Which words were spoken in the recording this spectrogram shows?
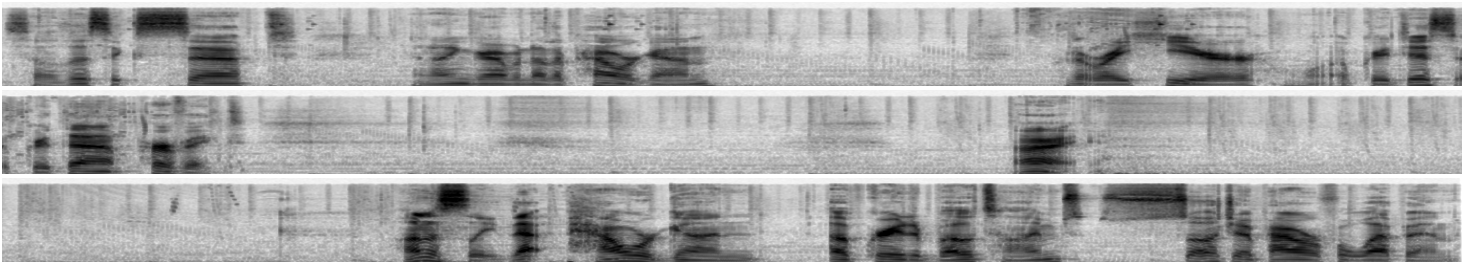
Sell this, accept. And I can grab another power gun. Put it right here. We'll upgrade this, upgrade that. Perfect. Alright. Honestly, that power gun upgraded both times. Such a powerful weapon.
